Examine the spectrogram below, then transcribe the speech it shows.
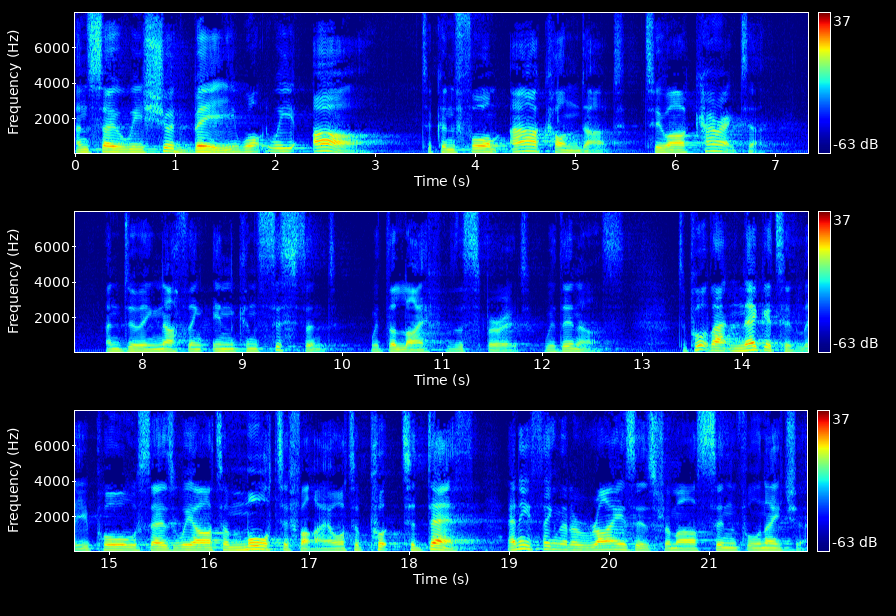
and so we should be what we are to conform our conduct to our character and doing nothing inconsistent with the life of the Spirit within us. To put that negatively, Paul says we are to mortify or to put to death anything that arises from our sinful nature.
